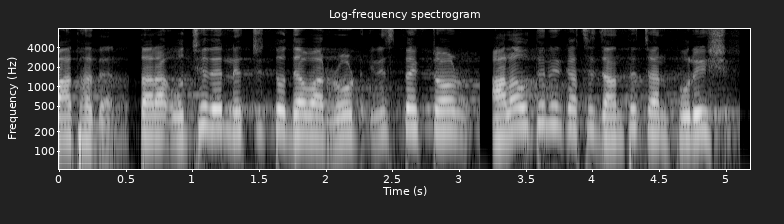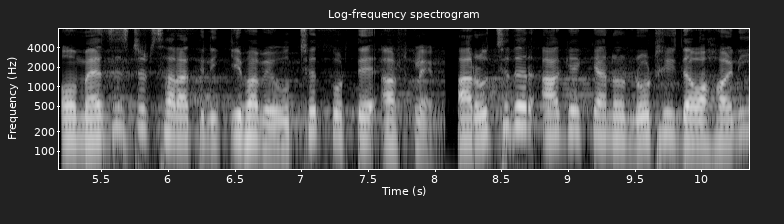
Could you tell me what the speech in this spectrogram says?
বাধা দেন। তারা উচ্ছেদের নেতৃত্ব দেওয়া রোড ইন্সপেক্টর আলাউদ্দিনের কাছে জানতে চান পুলিশ ও ম্যাজিস্ট্রেট ছাড়া তিনি কীভাবে উচ্ছেদ করতে আসলেন। আর উচ্ছেদের আগে কেন নোটিশ দেওয়া হয়নি?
